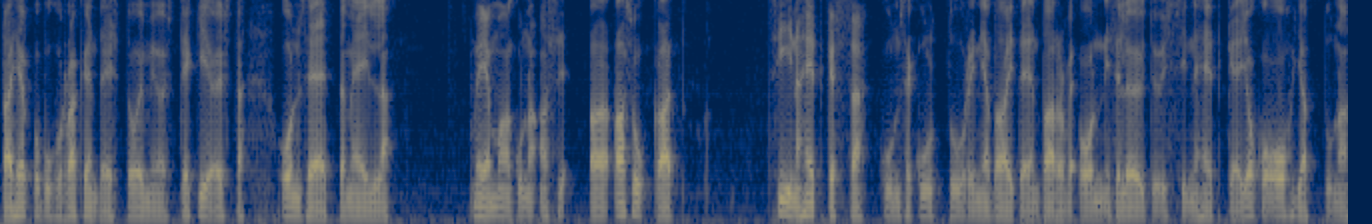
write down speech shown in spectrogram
tai helppo puhua rakenteista, toimijoista, tekijöistä, on se, että meillä meidän maakunnan asia, asukkaat siinä hetkessä, kun se kulttuurin ja taiteen tarve on, niin se löytyisi sinne hetkeen joko ohjattuna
